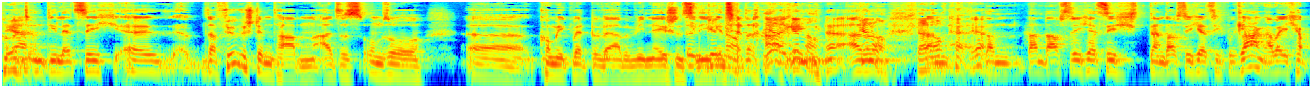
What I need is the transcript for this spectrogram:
und, Ja. und die letztlich äh, dafür gestimmt haben, als es um so äh, Comic-Wettbewerbe wie Nations Äh, League genau. etc. Ja, genau. ging. Ja, also Genau. Dann, kein- ja. dann, dann darfst du dich jetzt nicht, dann darfst du dich jetzt nicht beklagen. Aber ich habe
